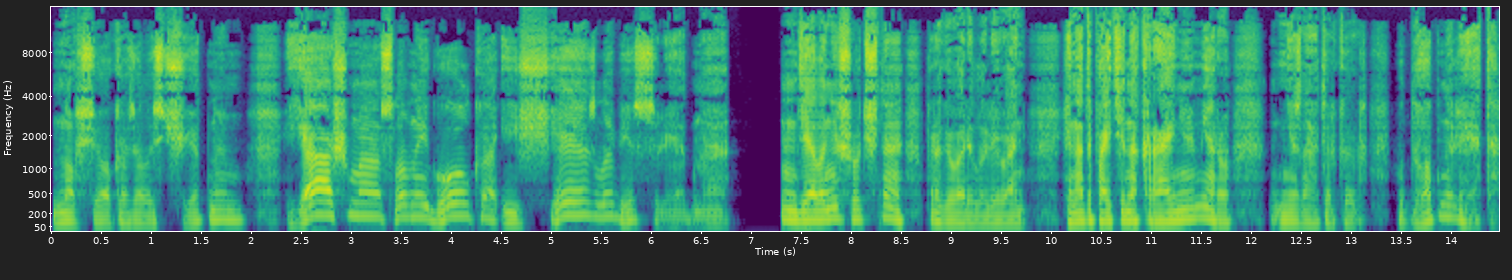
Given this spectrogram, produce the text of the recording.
Но все оказалось тщетным. Яшма, словно иголка, исчезла бесследно. «Дело не шуточное», — проговорила Ливань, — «и надо пойти на крайнюю меру. Не знаю только, удобно ли это».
